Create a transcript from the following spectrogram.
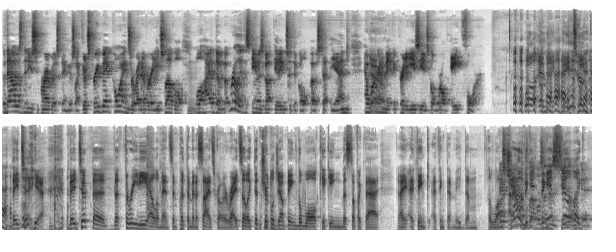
But that was the new Super Mario Bros. thing. There's like there's three big coins or whatever in each level. Hmm. We'll hide them, but really this game is about getting to the goalpost at the end, and we're Yeah. going to make it pretty easy until World Eight Four. Well, and they, they took they took yeah they took the the 3D elements and put them in a side scroller, right? So like the triple jumping, the wall kicking, the stuff like that. And I, I think I think that made them a lot. I don't know. The, ga- the game's still like good.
